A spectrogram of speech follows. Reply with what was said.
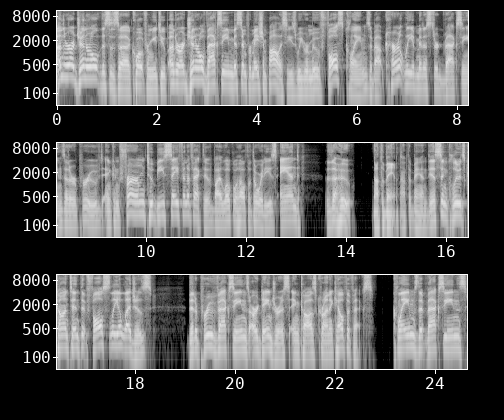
Under our general, this is a quote from YouTube. Under our general vaccine misinformation policies, we remove false claims about currently administered vaccines that are approved and confirmed to be safe and effective by local health authorities and the WHO, Not the band. not the band. This includes content that falsely alleges that approved vaccines are dangerous and cause chronic health effects. Claims that vaccines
